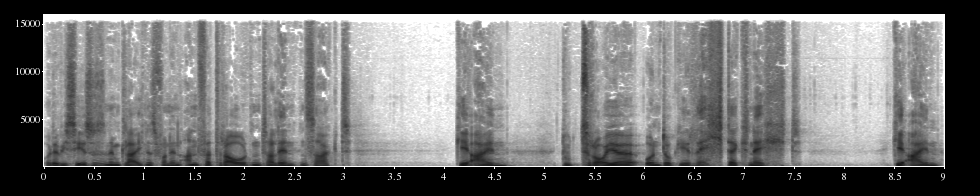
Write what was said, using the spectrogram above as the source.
Oder wie Jesus in dem Gleichnis von den anvertrauten Talenten sagt, geh ein, du treuer und du gerechter Knecht. Geh ein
